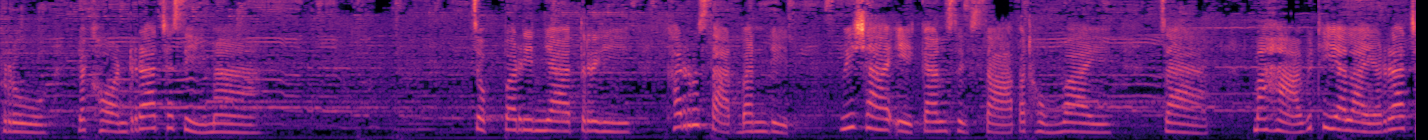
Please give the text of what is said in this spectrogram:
ครู นครราชสีมา จบปริญญาตรี ครุศาสตร์บัณฑิต วิชาเอกการศึกษาปฐมวัย จาก มหาวิทยาลัยราช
